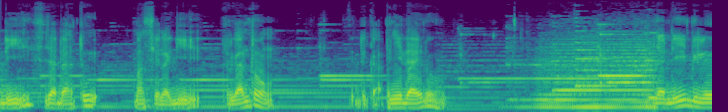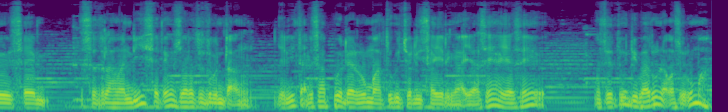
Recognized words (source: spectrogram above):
Tadi sejadah tu Masih lagi tergantung Dekat penyidai tu. Jadi bila saya Setelah mandi Saya tengok sejadah tu terbentang Jadi tak ada siapa dalam rumah tu Kecuali saya dengan ayah saya. Ayah saya Masa tu dia baru nak masuk rumah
